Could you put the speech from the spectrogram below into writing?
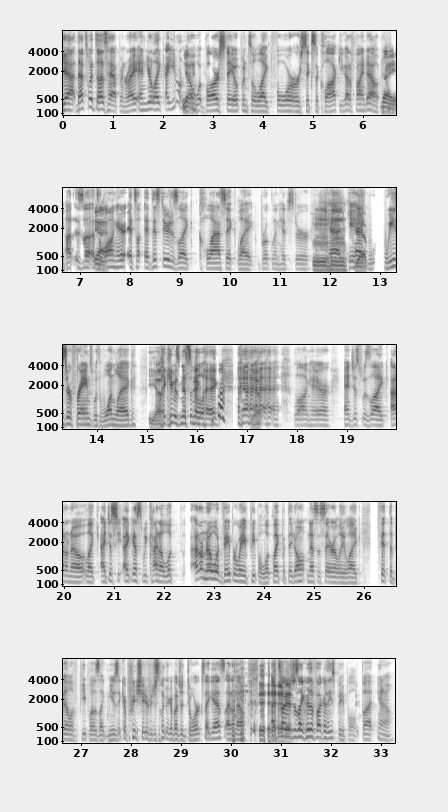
Yeah, that's what does happen, right? And you're like, uh, you don't know Yeah. what bars stay open till like four or six o'clock. You got to find out. Right. Uh, it's a, it's Yeah. a long hair. It's a, uh, this dude is like classic, like Brooklyn hipster. He had he had yep. Weezer frames with one leg. Yeah. like he was missing a leg Yep. long hair and just was like i don't know like i just i guess we kind of look i don't know what vaporwave people look like but they don't necessarily like fit the bill of people as like music appreciators who just look like a bunch of dorks i guess i don't know and so it was just like who the fuck are these people but you know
